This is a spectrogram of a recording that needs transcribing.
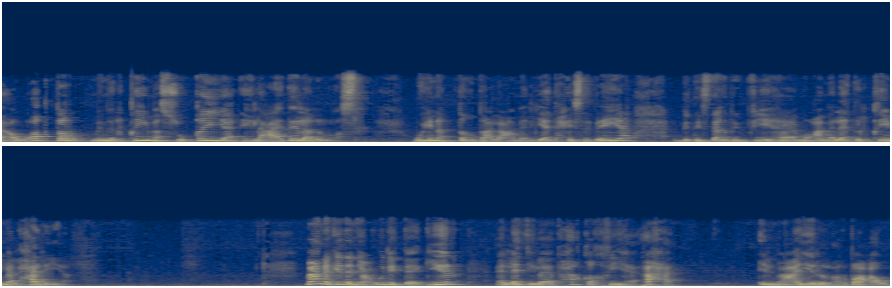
أو أكتر من القيمة السوقية العادلة للأصل. وهنا بتخضع لعمليات حسابية بنستخدم فيها معاملات القيمة الحالية. معنى كده أن عقود التأجير التي لا يتحقق فيها أحد. المعايير الأربعة أو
